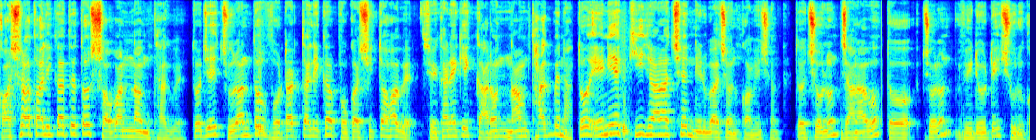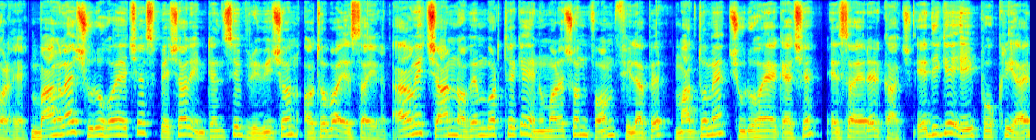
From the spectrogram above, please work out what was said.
খসড়া তালিকাতে তো সবার নাম থাকবে। তো যে চূড়ান্ত ভোটার তালিকা প্রকাশিত হবে, সেখানে কি কারণ নাম থাকবে না? তো এ নিয়ে কি জানাচ্ছে নির্বাচন কমিশন? তো চলুন জানাব। তো চলুন ভিডিওটি শুরু করা যায় বাংলায় শুরু হয়েছে স্পেশাল ইন্টেন্সিভ রিভিশন অথবা এসআইআর আগামী চার নভেম্বর থেকে এনুমারেশন ফর্ম ফিল মাধ্যমে শুরু হয়ে গেছে। এসআইআর এর কাজ। এদিকে এই প্রক্রিয়ায়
